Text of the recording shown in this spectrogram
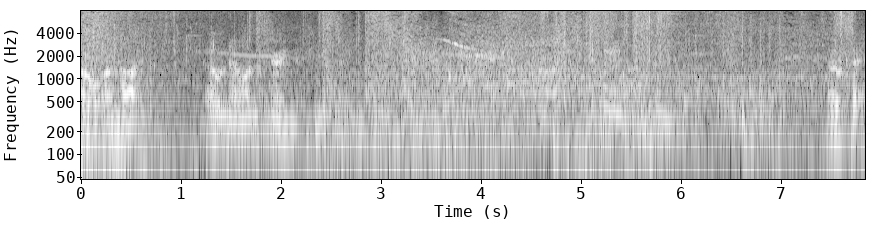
Oh, I'm not. Oh no, I'm carrying a few things. Okay.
